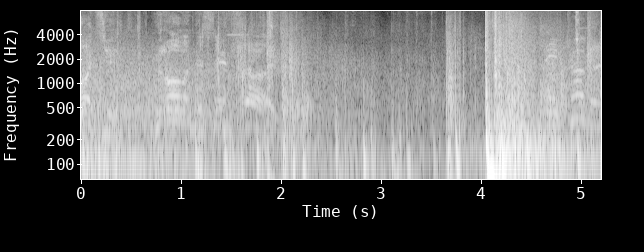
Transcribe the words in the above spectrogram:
Watch it! We're all on the same side! Incoming!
